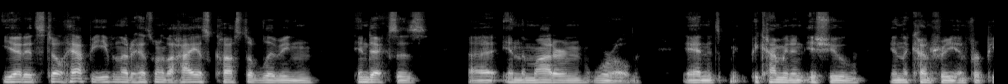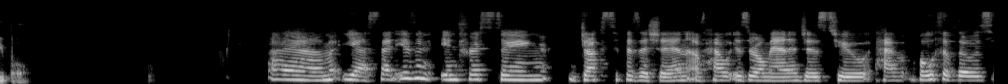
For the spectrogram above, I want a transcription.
yet it's still happy, even though it has one of the highest cost of living indexes uh, in the modern world. And it's becoming an issue in the country and for people. Um, yes, that is an interesting juxtaposition of how Israel manages to have both of those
